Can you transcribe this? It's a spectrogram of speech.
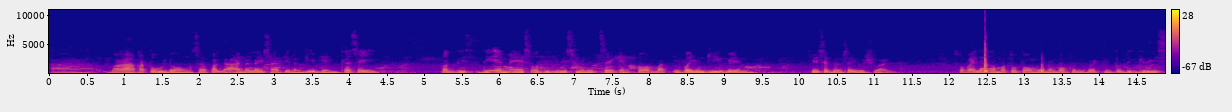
uh, makakatulong sa pag-analyze natin ng given. Kasi, pag dis- DMS o degrees, minutes, second format, iba yung given kaysa dun sa usual. So, kailangan matuto muna mag-convert into degrees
